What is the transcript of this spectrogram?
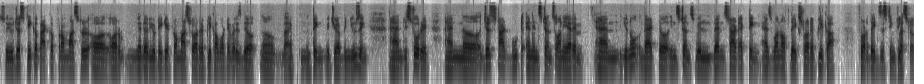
So you just take a backup from master or whether you take it from master or replica, whatever is the thing which you have been using, and restore it and can uh, just start boot an instance on ARM and you know that uh, instance will then start acting as one of the extra replica for the existing cluster.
